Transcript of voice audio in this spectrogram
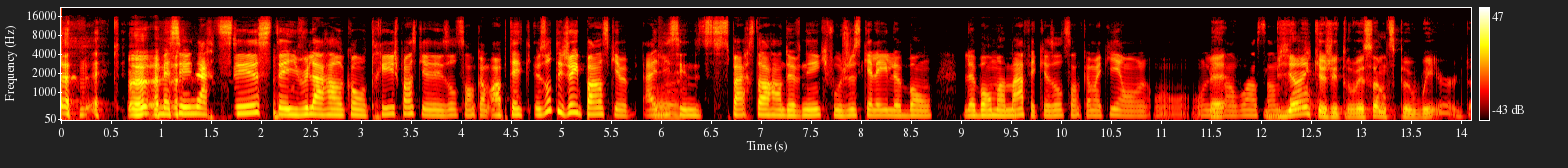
avec. Ah, mais c'est une artiste, il veut la rencontrer. Je pense que les autres sont comme. Ah, peut-être. Eux autres, déjà, ils pensent que Ali, Ouais. c'est une superstar en devenir, qu'il faut juste qu'elle ait le bon, le bon moment. Fait que les autres sont comme, OK, on, on- on les envoie ensemble. Bien que j'ai trouvé ça un petit peu weird,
